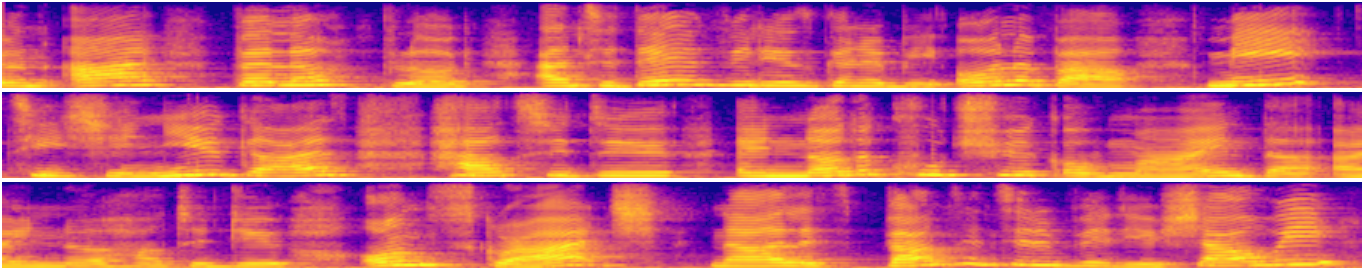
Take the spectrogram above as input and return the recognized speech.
on I Bella Vlog and today's video is going to be all about me teaching you guys how to do another cool trick of mine that I know how to do on Scratch. Now let's bounce into the video, shall we?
